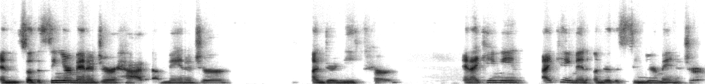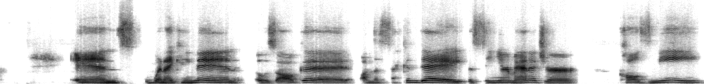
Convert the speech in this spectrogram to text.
And so the senior manager had a manager underneath her. And I came in, I came in under the senior manager. And when I came in, it was all good. On the second day, the senior manager calls me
